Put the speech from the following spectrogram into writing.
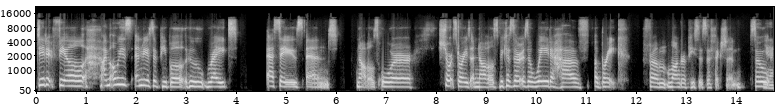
Did it feel? I'm always envious of people who write essays and novels or short stories and novels because there is a way to have a break from longer pieces of fiction. So, yeah.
